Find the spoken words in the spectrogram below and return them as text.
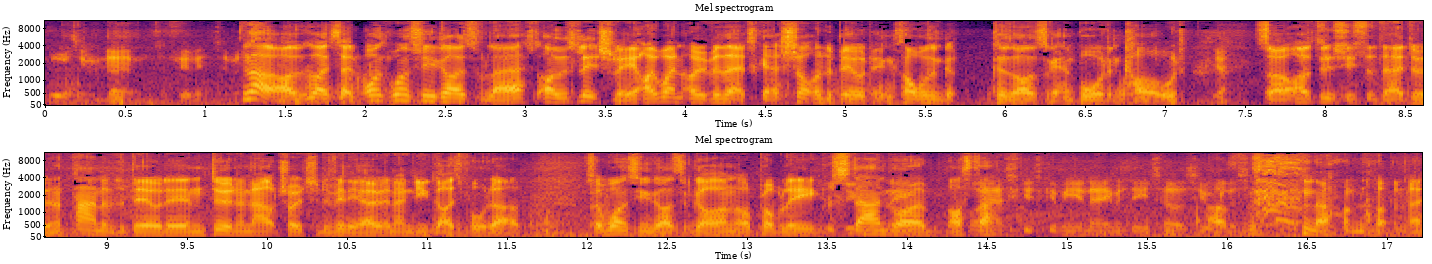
causing them to feel intimidated. No, like I said, once, once you guys have left, I was literally, I went over there to get a shot of the building because I wasn't, because I was getting bored and cold. Yeah. So I was literally stood there doing a pan of the building, doing an outro to the video, and then you guys pulled up. So once you guys are gone, I'll probably stand where I, Presumably, I'll if I stand. ask you to give me your name and details, you're Oh, to no, I'm not. No,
